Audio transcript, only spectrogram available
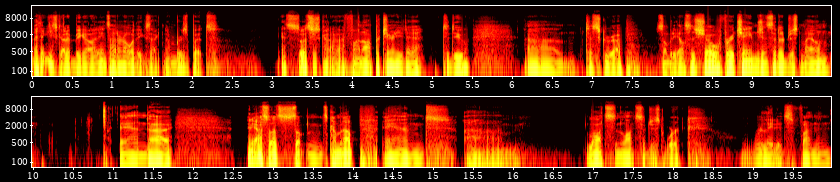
I think he's got a big audience. I don't know the exact numbers, but it's so it's just kind of a fun opportunity to to do um, to screw up somebody else's show for a change instead of just my own. And, uh, and yeah, so that's something that's coming up, and um, lots and lots of just work related fun,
